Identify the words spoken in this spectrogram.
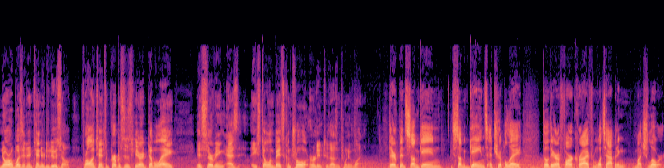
nor was it intended to do so. For all intents and purposes, here at Double A is serving as a stolen base control early in 2021. There have been some gain, some gains at AAA, though they are a far cry from what's happening much lower.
